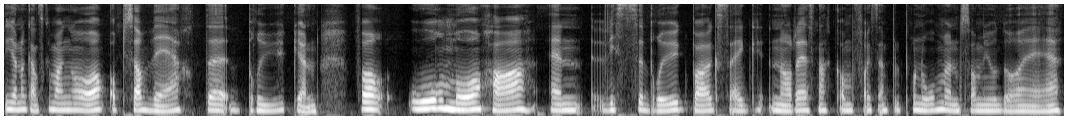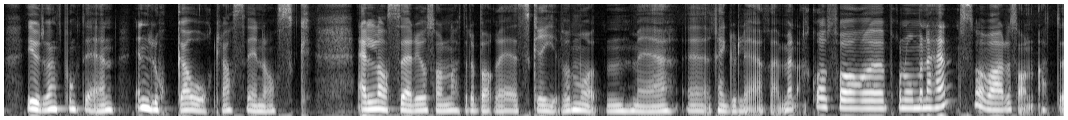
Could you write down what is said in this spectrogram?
gjennom ganske mange år observert eh, bruken. For ord må ha en viss bruk bak seg når det er snakk om f.eks. pronomen, som jo da er i utgangspunktet er en, en lukka ordklasse i norsk. Ellers er det jo sånn at det bare er skrivemåten vi eh, regulerer. Men akkurat for eh, pronomene hen, så var det sånn at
